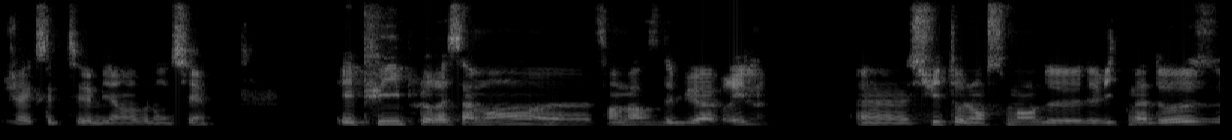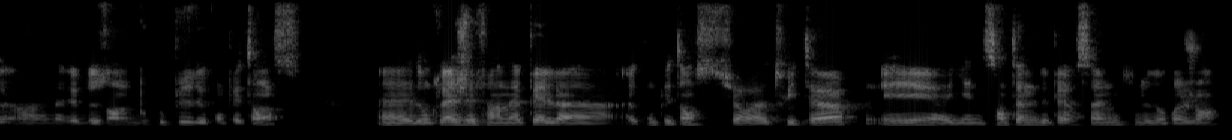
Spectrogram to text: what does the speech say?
j'ai accepté bien volontiers. Et puis plus récemment, euh, fin mars début avril, euh, suite au lancement de, de on avait besoin de beaucoup plus de compétences. Euh, donc là, j'ai fait un appel à, compétences sur euh, Twitter et il y a une centaine de personnes qui nous ont rejoints.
